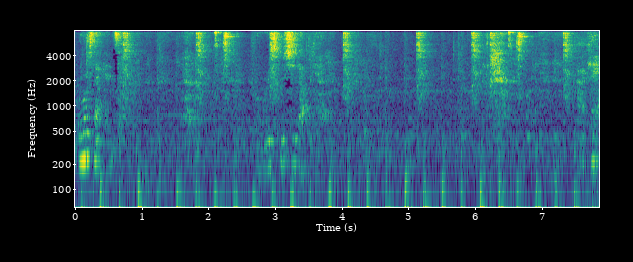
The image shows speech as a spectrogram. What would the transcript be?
Couple more seconds. Before we switch it up again. Okay.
